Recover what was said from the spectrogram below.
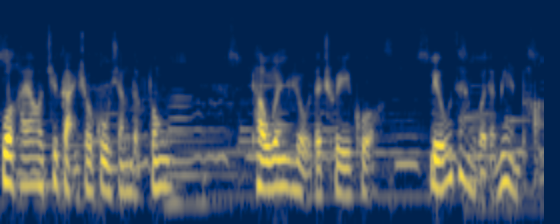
我还要去感受故乡的风，它温柔地吹过，留在我的面庞。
